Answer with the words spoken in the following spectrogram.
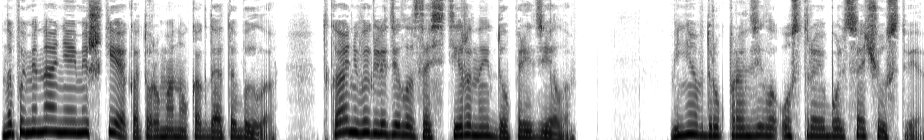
напоминание о мешке, которым оно когда-то было. Ткань выглядела застиранной до предела. Меня вдруг пронзила острая боль сочувствия.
